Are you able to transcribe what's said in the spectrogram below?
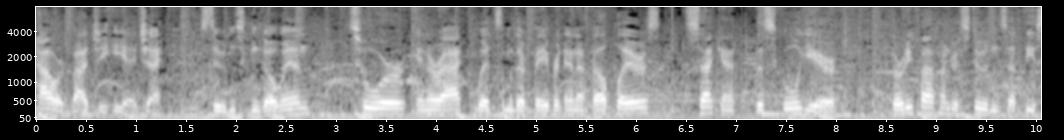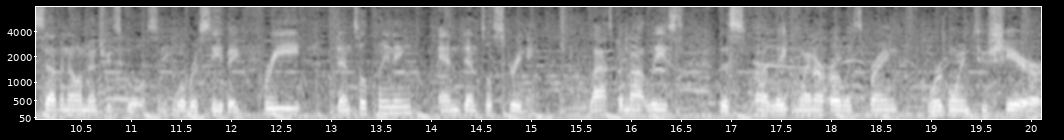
powered by GEHA. Students can go in, tour, interact with some of their favorite NFL players. Second, this school year, 3,500 students at these seven elementary schools will receive a free dental cleaning and dental screening. Last but not least, this uh, late winter, early spring, we're going to share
